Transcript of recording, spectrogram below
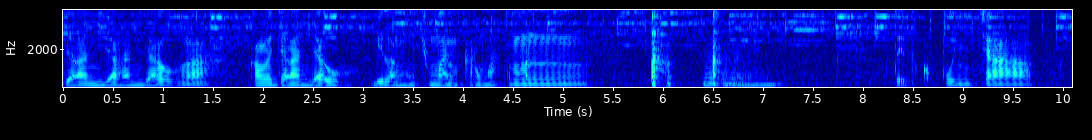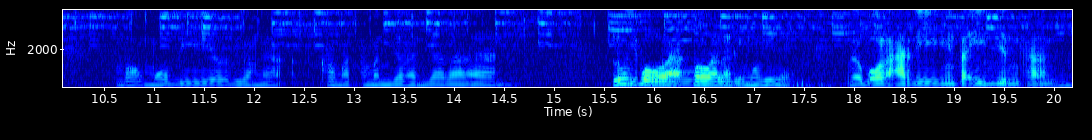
jalan-jalan jauh lah. Kalau jalan jauh bilangnya cuman ke rumah temen. Waktu itu ke puncak bawa mobil bilangnya ke rumah teman jalan-jalan. Lu Gitu. bawa bawa lari mobil ya? Nggak bawa lari minta izin kan.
